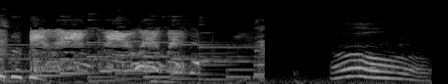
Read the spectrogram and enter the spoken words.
oh. oh.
